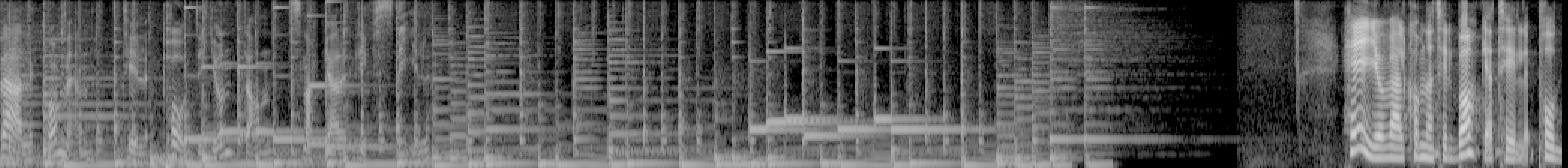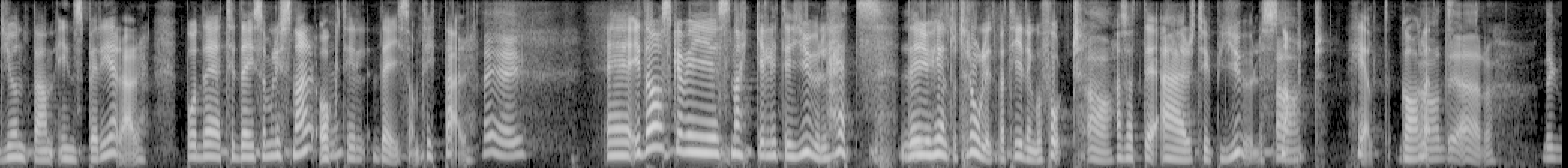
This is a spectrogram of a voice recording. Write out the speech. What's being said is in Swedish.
Välkommen till poddjuntan snackar livsstil. Hej och välkomna tillbaka till poddjuntan inspirerar. Både till dig som lyssnar och Mm. till dig som tittar. Hej hej. Eh, idag ska vi snacka lite julhets. Det är ju helt otroligt vad tiden går fort. Mm. Ja. Alltså att det är typ jul snart. Helt galet. Ja, det är det.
